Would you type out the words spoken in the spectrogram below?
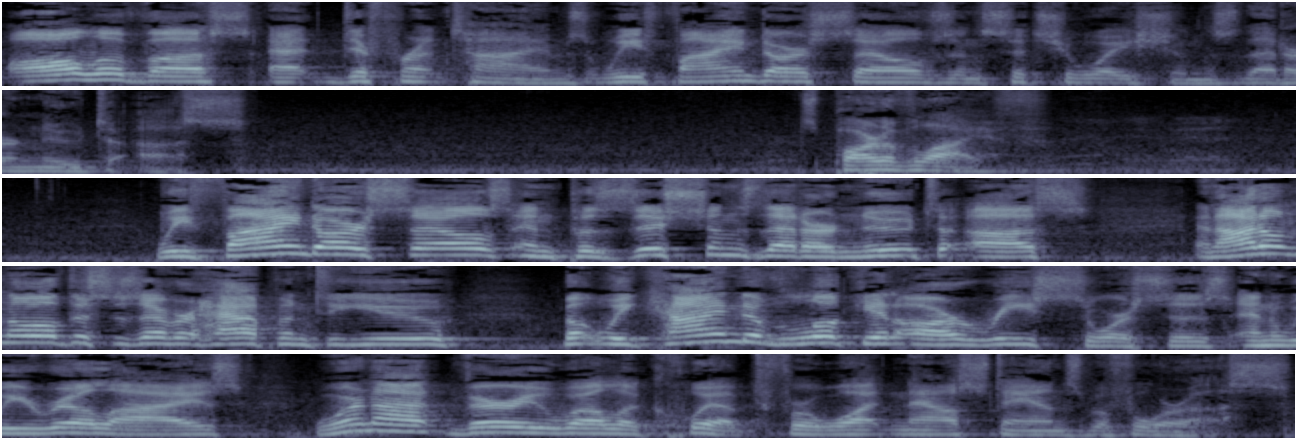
all of us at different times, we find ourselves in situations that are new to us. It's part of life. We find ourselves in positions that are new to us. And I don't know if this has ever happened to you, but we kind of look at our resources and we realize we're not very well equipped for what now stands before us.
